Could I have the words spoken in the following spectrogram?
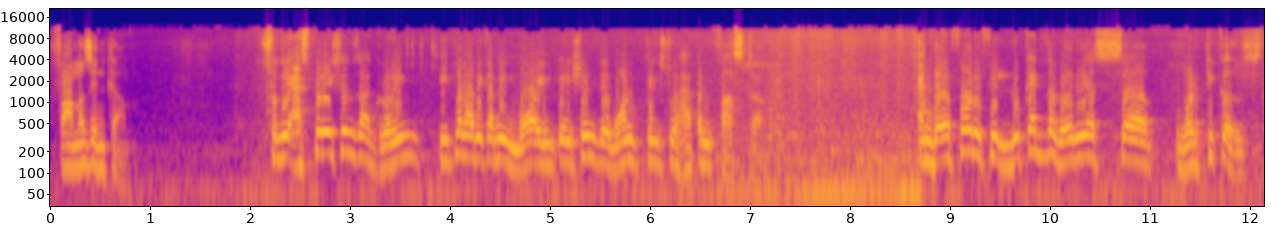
farmers' income. So the aspirations are growing, people are becoming more impatient, they want things to happen faster. And therefore, if you look at the various uh, verticals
